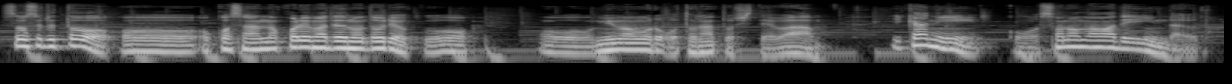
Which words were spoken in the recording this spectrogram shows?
そうするとお、お子さんのこれまでの努力をお見守る大人としては、いかに、こう、そのままでいいんだよと。はい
